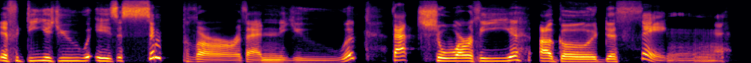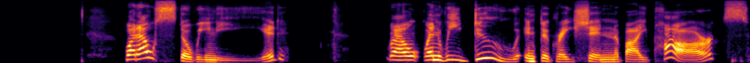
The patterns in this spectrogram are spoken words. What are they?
if du is simpler than u, that's surely a good thing. What else do we need? Well, when we do integration by parts,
